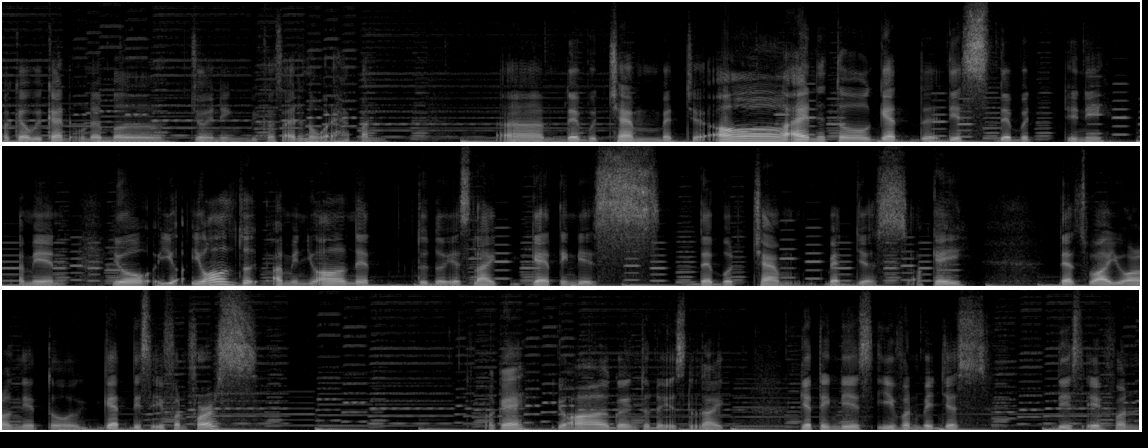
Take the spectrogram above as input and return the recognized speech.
Okay we can enable joining because I don't know what happened. Um, debut champ badge oh I need to get the, this debut ini. I mean you you you all do I mean you all need to do is like getting this debut champ badges okay that's why you all need to get this event first. Okay? You are going to do is like getting this event badges. This event.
